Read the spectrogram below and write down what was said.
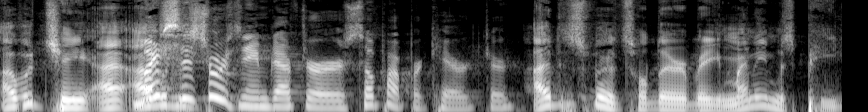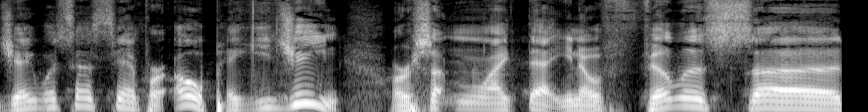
I would change. I, I My would, sister was named after a soap opera character. I just would have told everybody, my name is PJ. What's that stand for? Oh, Peggy Jean or something like that. You know, Phyllis uh,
